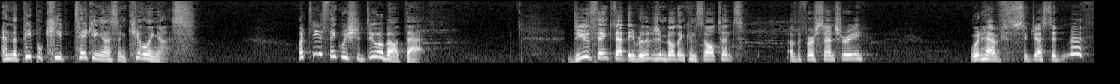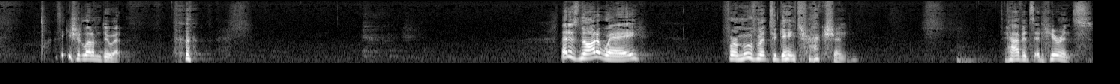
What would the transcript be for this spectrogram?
and the people keep taking us and killing us. What do you think we should do about that? Do you think that the religion building consultant of the first century would have suggested, eh, I think you should let them do it? that is not a way for a movement to gain traction to have its adherents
